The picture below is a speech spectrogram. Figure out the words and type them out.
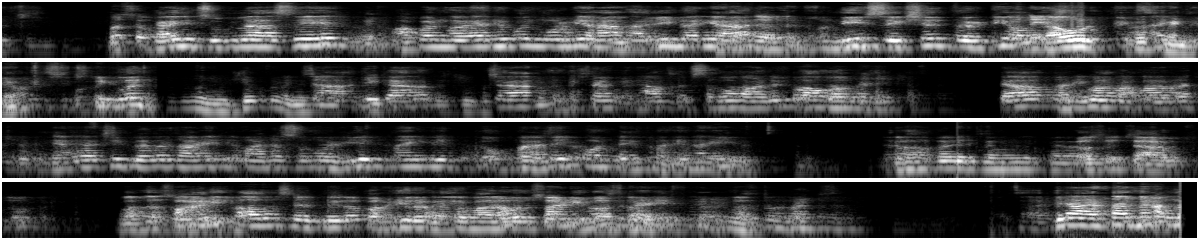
काही चुकलं असेल आपण मराठी पण मोठे हात अधिकारी आहात मी सेक्शन थर्टी राहुल, एक मिनिट. अधिकाराच्या समोर आलेलो आहोत त्या परिवाराला न्यायाची गरज आहे ते माझ्यासमोर येत नाही माझ्याही कॉन्टॅक्टमध्ये नाही. चार पाणी पावस पाणी पाणी आता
